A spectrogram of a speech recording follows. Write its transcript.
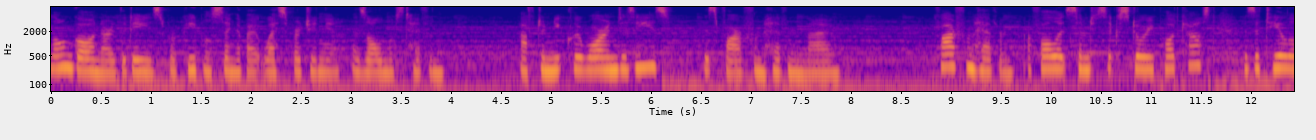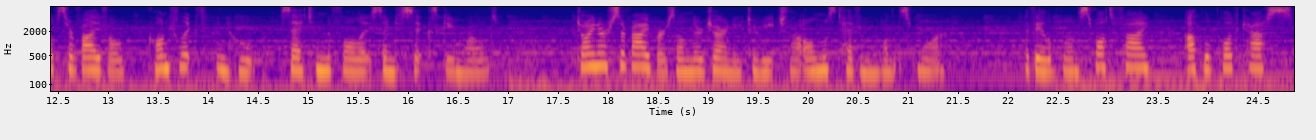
Long gone are the days where people sing about West Virginia as almost heaven. After nuclear war and disease, it's far from heaven now. Far from Heaven, a Fallout 76 story podcast, is a tale of survival, conflict, and hope set in the Fallout 76 game world. Join our survivors on their journey to reach that almost heaven once more. Available on Spotify, Apple Podcasts,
